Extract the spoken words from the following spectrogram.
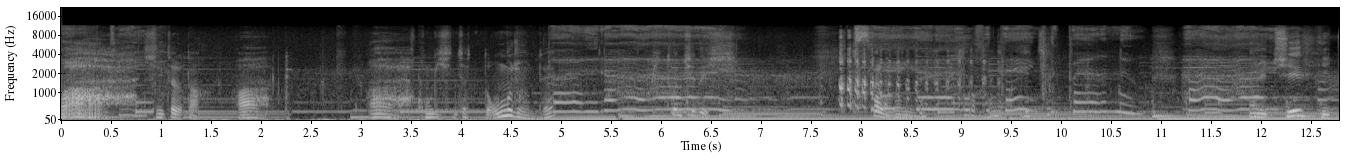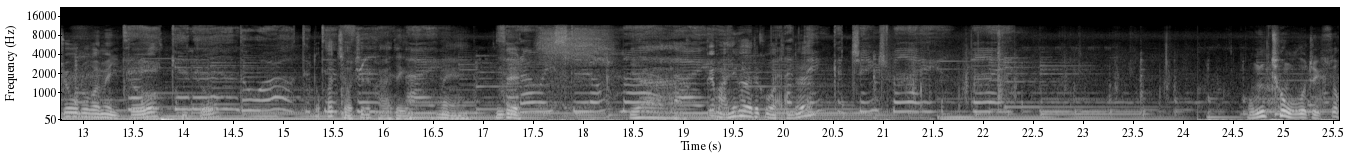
와 진짜 좋다. 아, 아 공기 진짜 너무 좋은데? 피톤치드 씨. 색깔 나겠는데? 서로 가는 거 Take 있지? it brand new. I 위치 이쪽으로 가면 이쪽 이쪽 똑같이 어찌를 가야 되겠네. 근데 이야. 꽤 많이 가야 될 것 같은데? 엄청 우거져 있어.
